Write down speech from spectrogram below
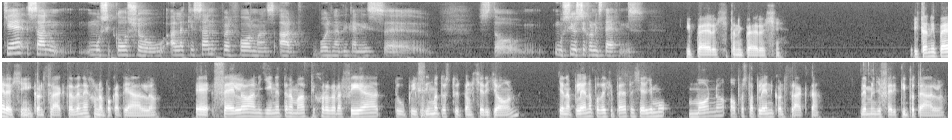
Και σαν μουσικό show, αλλά και σαν performance art που μπορεί να δει κανείς ε, στο Μουσείο Σύγχρονης Τέχνης. Υπέροχη, ήταν υπέροχη. Ήταν υπέροχη η Constructa, δεν έχω να πω κάτι άλλο. Ε, θέλω, αν γίνεται, να μάθω τη χορογραφία του πλησίματος του, των χεριών και να πλένω από εδώ και πέρα τα χέρια μου μόνο όπως τα πλένει η Constructa. Δεν με ενδιαφέρει τίποτε άλλο.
